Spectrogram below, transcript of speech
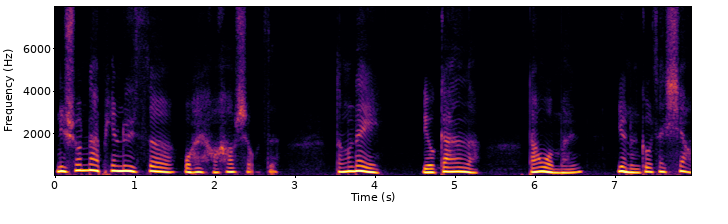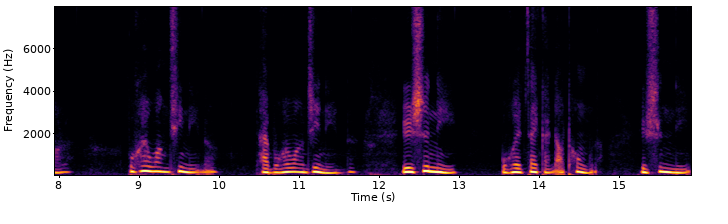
你说那片绿色我会好好守着。当泪流干了，当我们又能够再笑了，不会忘记你呢，才不会忘记你呢。于是你不会再感到痛了。于是你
